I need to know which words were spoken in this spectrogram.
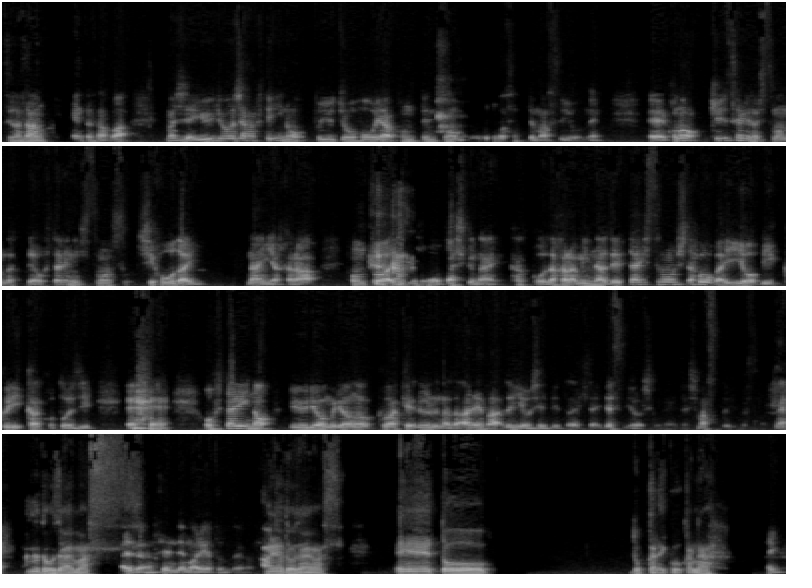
菅さん、うん健太さんは、マジで有料じゃなくていいの？という情報やコンテンツも無料でくださってますよね。えーこの休日会議の質問だってお二人に質問し放題なんやから、本当は言うのもおかしくない。かっこだからみんな絶対質問した方がいいよ。びっくり。かっこ閉じ。えーお二人の有料無料の区分けルールなどあれば、ぜひ教えていただきたいです。よろしくお願いいたします。ということですね。ありがとうございます。ありがとうございます。宣伝もありがとうございます。ありがとうございます。えーっと、どっから行こうかな。はい。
